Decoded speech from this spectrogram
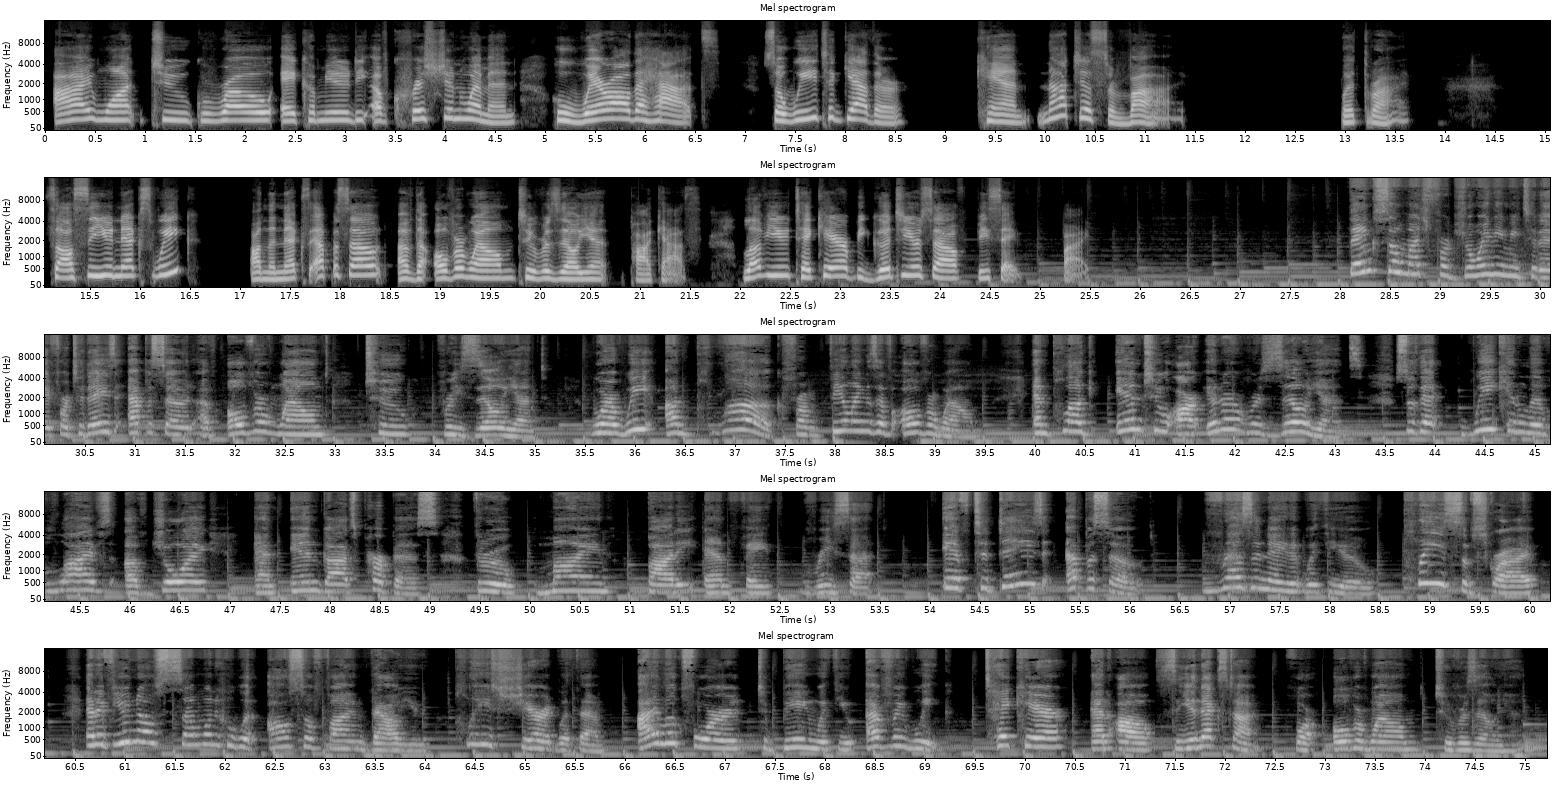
I want to grow a community of Christian women who wear all the hats so we together can not just survive, but thrive. So I'll see you next week on the next episode of the Overwhelmed to Resilient podcast. Love you. Take care. Be good to yourself. Be safe. Bye. Thanks so much for joining me today for today's episode of Overwhelmed to Resilient, where we unplug from feelings of overwhelm and plug into our inner resilience so that we can live lives of joy and in God's purpose through mind, body, and faith reset. If today's episode resonated with you, please subscribe. And if you know someone who would also find value, please share it with them. I look forward to being with you every week. Take care, and I'll see you next time for Overwhelmed to Resilient.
